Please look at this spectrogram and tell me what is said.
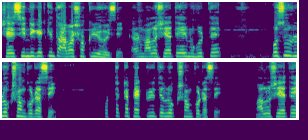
সেই সিন্ডিকেট কিন্তু আবার সক্রিয় হয়েছে কারণ মালয়েশিয়াতে এই মুহূর্তে প্রচুর লোক সংকট আছে। প্রত্যেকটা ফ্যাক্টরিতে লোক সংকট আছে। মালয়েশিয়াতে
